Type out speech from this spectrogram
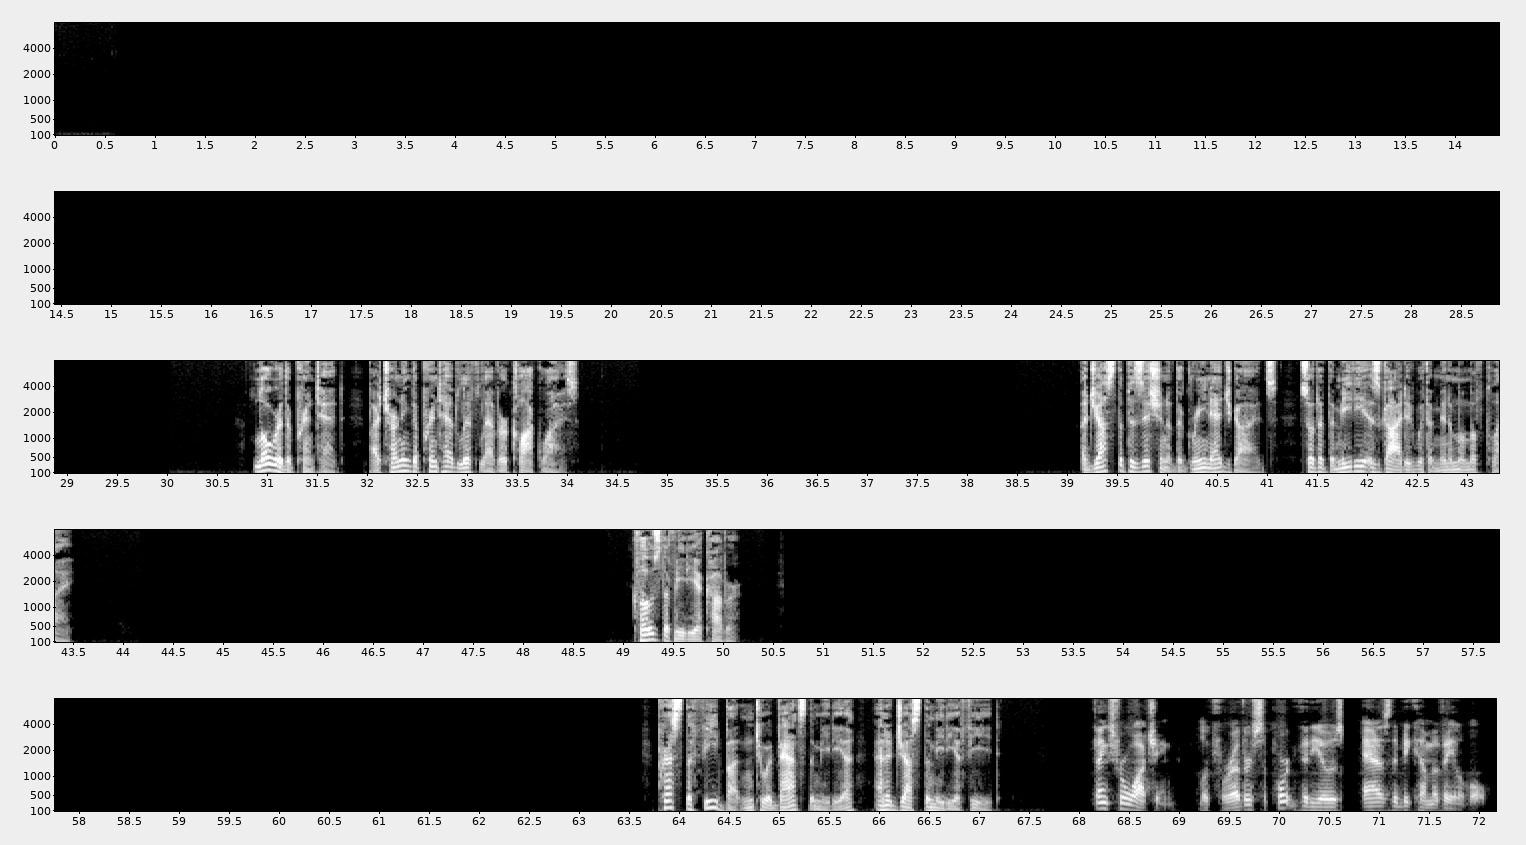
Lower the printhead by turning the printhead lift lever clockwise. Adjust the position of the green edge guides so that the media is guided with a minimum of play. Close the media cover. Press the feed button to advance the media and adjust the media feed. Thanks for watching. Look for other support videos as they become available.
